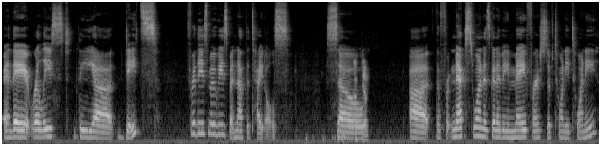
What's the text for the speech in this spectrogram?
And they released the uh, dates for these movies, but not the titles. So Okay. uh, the fir- next one is going to be May 1st of 2020.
